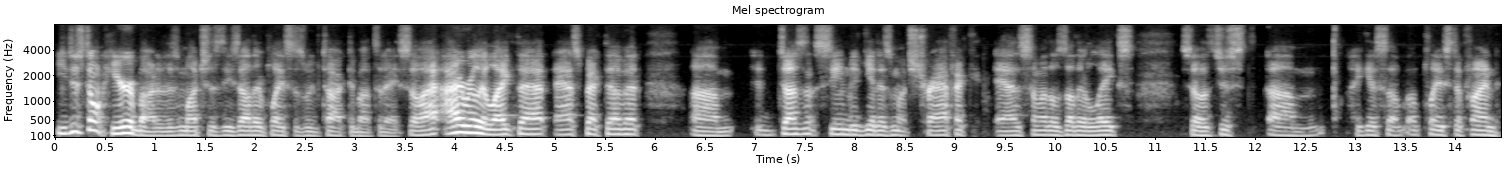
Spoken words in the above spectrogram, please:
you just don't hear about it as much as these other places we've talked about today. So I, I really like that aspect of it. Um, it doesn't seem to get as much traffic as some of those other lakes. So it's just, um, I guess, a, a, place to find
